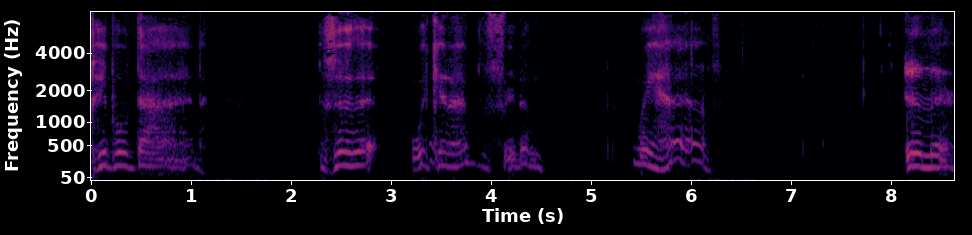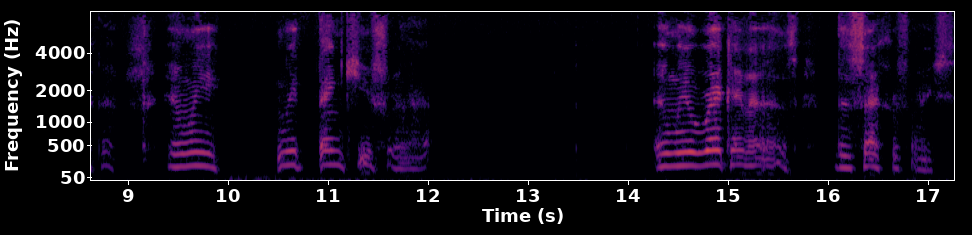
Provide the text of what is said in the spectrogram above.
people died so that we can have the freedom we have in America. And we we thank you for that. And we recognize the sacrifice.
